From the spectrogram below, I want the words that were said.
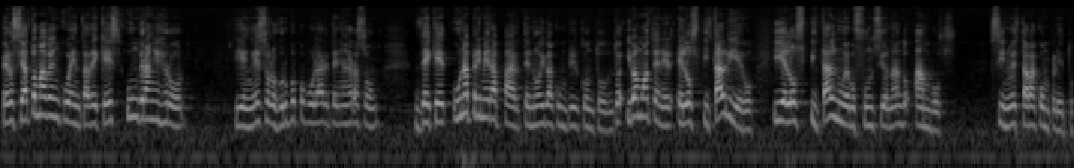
Pero se ha tomado en cuenta de que es un gran error, y en eso los grupos populares tenían razón, de que una primera parte no iba a cumplir con todo. Entonces íbamos a tener el hospital viejo y el hospital nuevo funcionando ambos, si no estaba completo.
